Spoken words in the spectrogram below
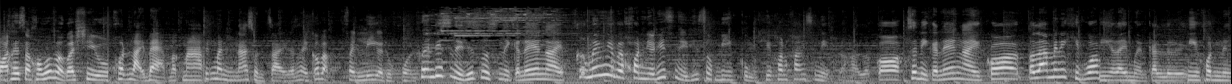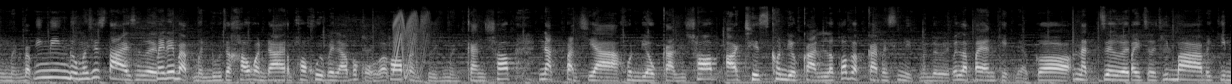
วะคือสังคมเพื่อนฝูงก็ชิลคนหลายแบบมากๆซึ่งมันน่าสนใจแล้วไซก็แบบ friendly กับทุกคน เพื่อนที่สนิทที่สุดสนิทกันได้ยังไง คือไม่มีเป็นคนเดียวที่สนิทที่สุดมีกลุ่มที่ค่อนข้างสนิทนะคะแล้วก็สนิทกันได้ยังไง ก็ตอนแรกไม่ได้คิดว่ามีอะไรเหมือนกันเลย มีคนหนึ่งเหมือนแบบนิ่งๆดูไม่ใช่สไตล์เลยไม่ได้แบบเหมือนดูจะเข้ากันได้พอคุยไปแล้วปรากฏว่าชอบหนังสือเหมือนกันชอบนักปรัชญาคนเดียวกันชอบ artist คนเดียวกัน แล้วก็แบบกลายเป็นสนิทมันเลย เวลาไปอังกฤษเนี่ยก็นัดเจอไปเจอที่บาร์ไปกิน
